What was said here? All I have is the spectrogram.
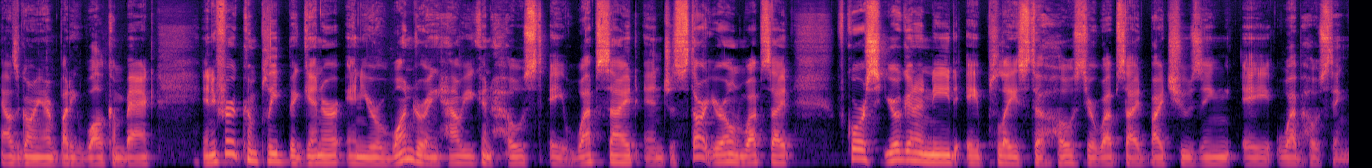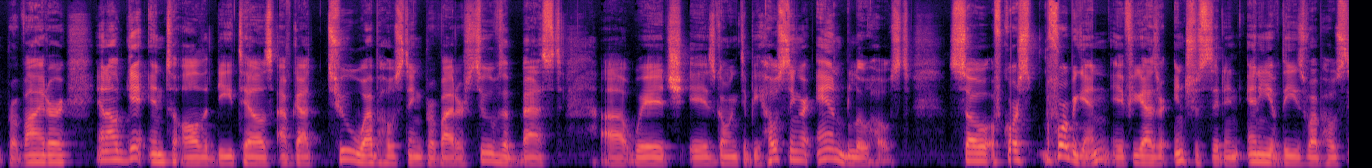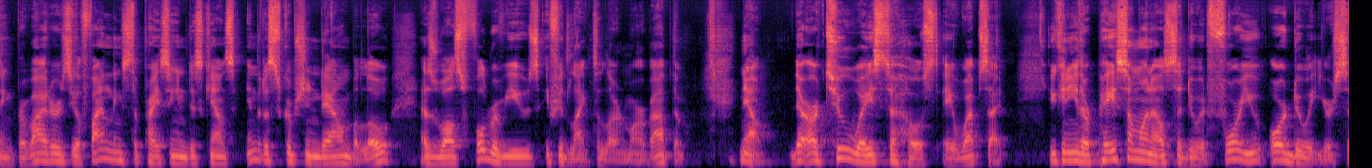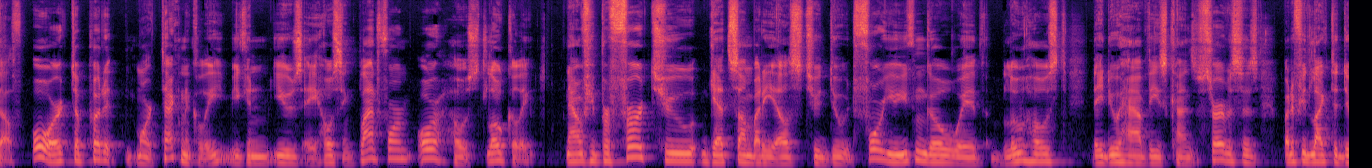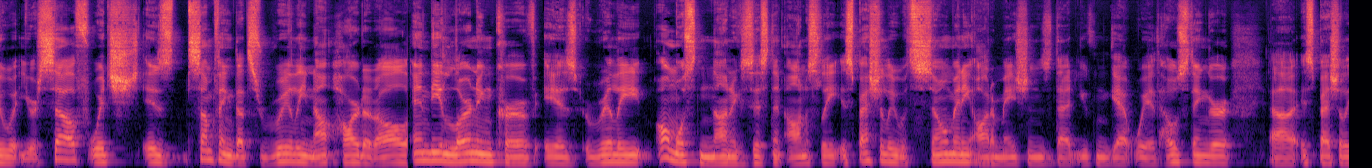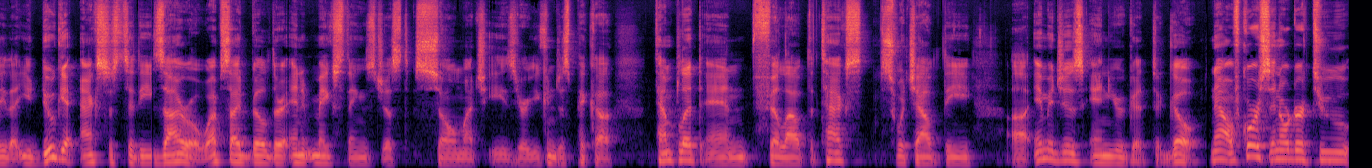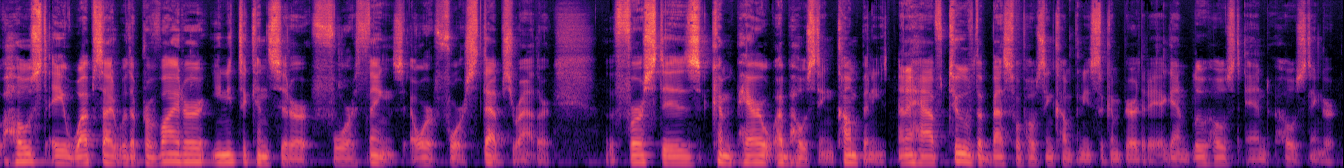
How's it going, everybody? Welcome back. And if you're a complete beginner and you're wondering how you can host a website and just start your own website, of course, you're going to need a place to host your website by choosing a web hosting provider. And I'll get into all the details. I've got two web hosting providers, two of the best, uh, which is going to be Hostinger and Bluehost. So, of course, before we begin, if you guys are interested in any of these web hosting providers, you'll find links to pricing and discounts in the description down below, as well as full reviews if you'd like to learn more about them. Now, there are two ways to host a website. You can either pay someone else to do it for you or do it yourself. Or to put it more technically, you can use a hosting platform or host locally. Now, if you prefer to get somebody else to do it for you, you can go with Bluehost. They do have these kinds of services. But if you'd like to do it yourself, which is something that's really not hard at all, and the learning curve is really almost non existent, honestly, especially with so many automations that you can get with Hostinger, uh, especially that you do get access to the Zyro website builder, and it makes things just so much easier. You can just pick a template and fill out the text, switch out the uh, images, and you're good to go. Now, of course, in order to host a website with a provider, you need to consider four things, or four steps rather. The first is compare web hosting companies. And I have two of the best web hosting companies to compare today. Again, Bluehost and Hostinger.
